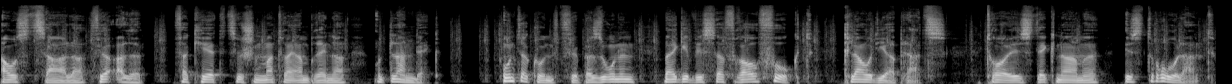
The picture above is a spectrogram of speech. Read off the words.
Auszahler für alle, verkehrt zwischen Matrei am Brenner und Landeck. Unterkunft für Personen bei gewisser Frau Vogt, Claudiaplatz. Treus Deckname ist Roland.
